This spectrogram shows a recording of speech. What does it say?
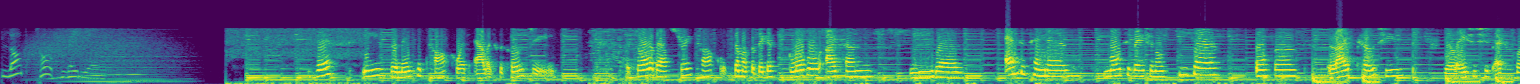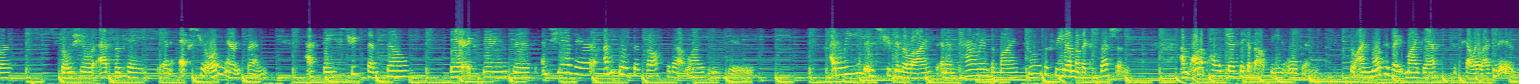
Blog Talk Radio. This is the Naked Talk with Alex Okoroji. It's all about straight talk with some of the biggest global icons, leaders, entertainers, motivational speakers, authors, life coaches, relationship experts, social advocates, and extraordinary friends as they strip themselves, their experiences, and share their unfiltered thoughts about life issues. I believe in stripping the lies and empowering the mind through the freedom of expression. I'm unapologetic about being open, so I motivate my guests to tell it like it is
